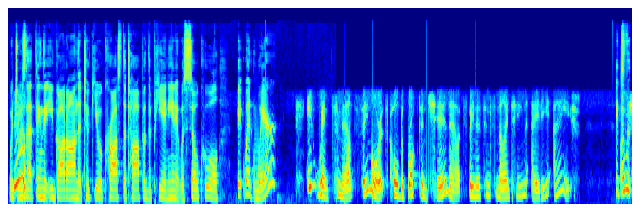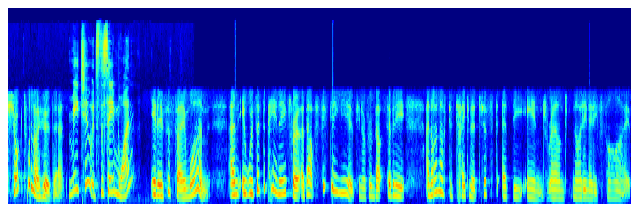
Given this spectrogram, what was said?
which yeah. was that thing that you got on that took you across the top of the PNE, and it was so cool. It went where? It went to Mount Seymour. It's called the Brockton Chair now. It's been there since 1988. It's I was the... shocked when I heard that. Me too. It's the same one? It is the same one. And it was at the PNE for about 15 years, you know, from about 70. And I must have taken it just at the end, around 1985.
